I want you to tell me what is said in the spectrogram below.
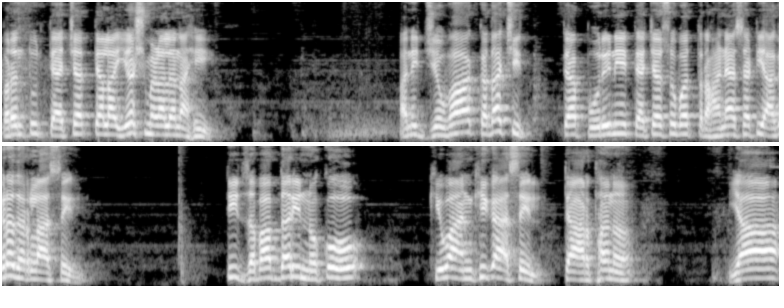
परंतु त्याच्यात त्याला यश मिळालं नाही. आणि जेव्हा कदाचित त्या पोरीने त्याच्यासोबत राहण्यासाठी आग्रह धरला असेल. ती जबाबदारी नको किंवा आणखी काय असेल त्या अर्थानं या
